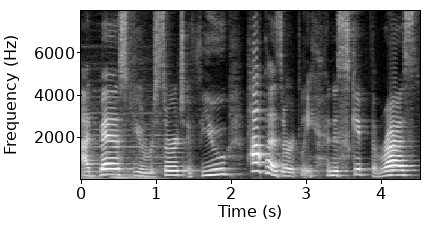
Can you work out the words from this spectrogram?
At best, you research a few haphazardly and skip the rest,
